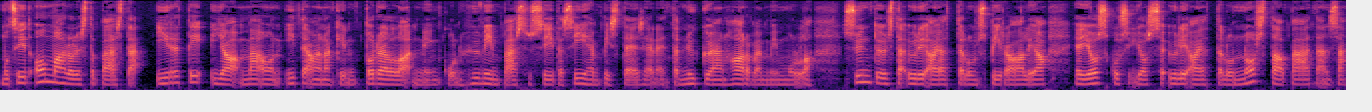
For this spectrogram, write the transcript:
Mutta siitä on mahdollista päästä irti ja mä oon itse ainakin todella niin kun hyvin päässyt siitä siihen pisteeseen, että nykyään harvemmin mulla syntyy sitä yliajattelun spiraalia ja joskus, jos se yliajattelu nostaa päätänsä,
